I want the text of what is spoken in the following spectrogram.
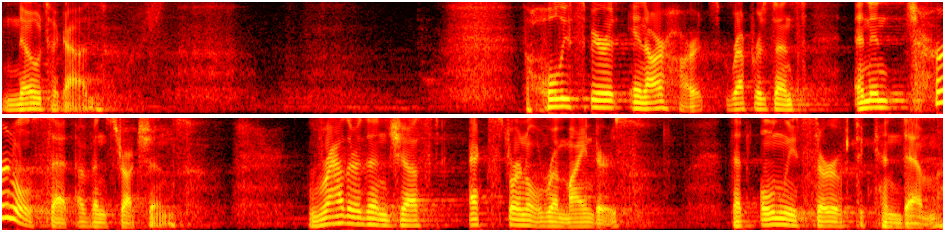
no to God. The Holy Spirit in our hearts represents an internal set of instructions rather than just external reminders that only serve to condemn.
